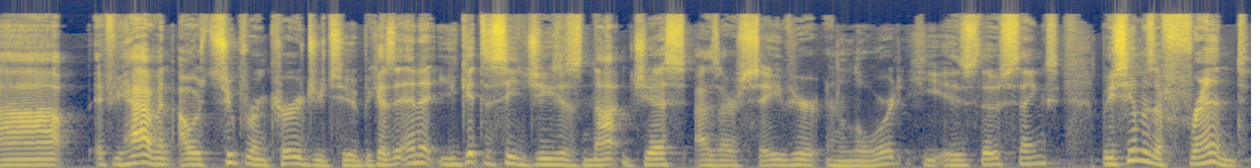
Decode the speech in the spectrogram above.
Uh, if you haven't, I would super encourage you to because in it you get to see Jesus not just as our Savior and Lord, He is those things, but you see Him as a friend.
